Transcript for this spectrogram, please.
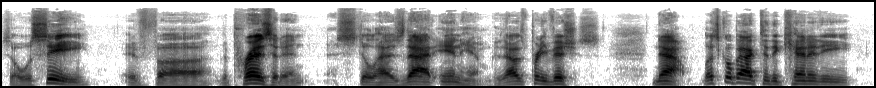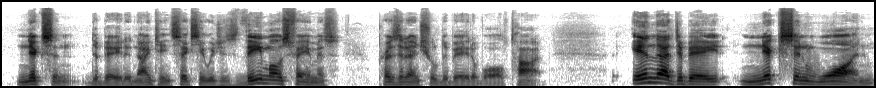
So we'll see if uh, the president still has that in him, because that was pretty vicious. Now, let's go back to the Kennedy Nixon debate in 1960, which is the most famous presidential debate of all time. In that debate, Nixon won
